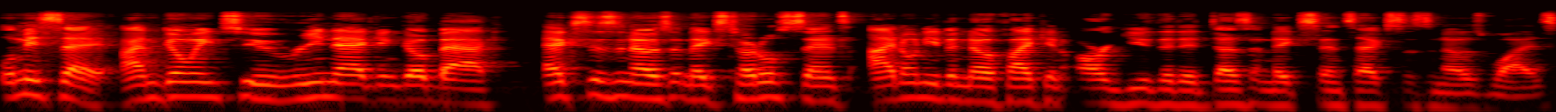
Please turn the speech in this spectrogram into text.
let me say I'm going to renege and go back. X's and O's it makes total sense. I don't even know if I can argue that it doesn't make sense X's and O's wise.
